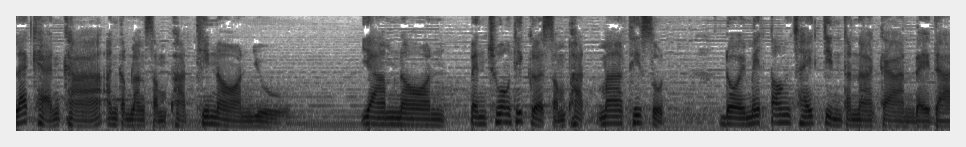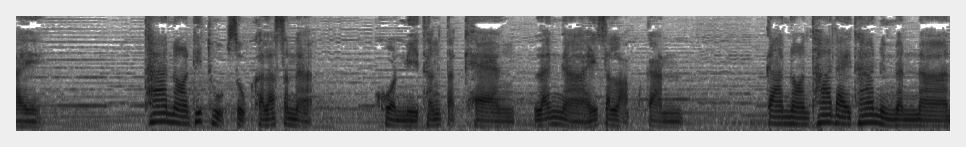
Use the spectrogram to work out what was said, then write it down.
และแขนขาอันกำลังสัมผัสที่นอนอยู่ ยามนอนเป็นช่วงที่เกิดสัมผัสมากที่สุด โดยไม่ต้องใช้จินตนาการใด ๆ ท่านอนที่ถูกสุขลักษณะ ควรมีทั้งตะแคงและหงายสลับกัน การนอนท่าใดท่าหนึ่งนาน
